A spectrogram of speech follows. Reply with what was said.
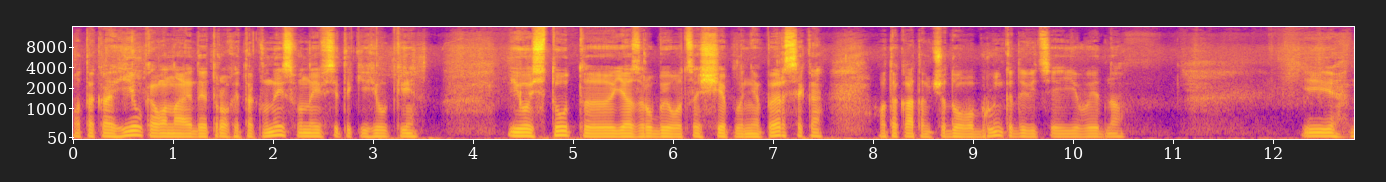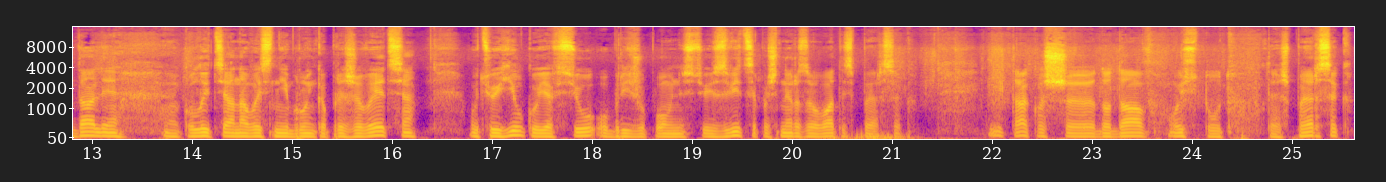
Отака гілка, вона йде трохи так вниз, вони всі такі гілки. І ось тут е, я зробив оце щеплення персика. Отака там чудова брунька, дивіться, її видно. І далі, е, коли ця навесні брунька приживеться, оцю гілку я всю обріжу повністю і звідси почне розвиватись персик. І також е, додав ось тут теж персик.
